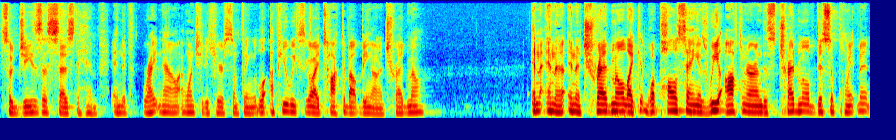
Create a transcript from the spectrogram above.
So Jesus says to him, and if right now I want you to hear something. A few weeks ago, I talked about being on a treadmill in, in, a, in a treadmill, like what Paul's saying is we often are on this treadmill of disappointment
